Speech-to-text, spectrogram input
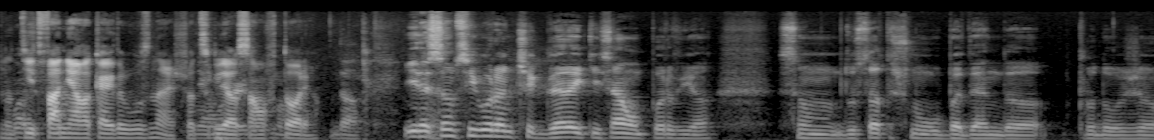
но ти това няма как да го знаеш, защото си гледал само втория. Да. И не съм сигурен, че гледайки само първия, съм достатъчно убеден да продължа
